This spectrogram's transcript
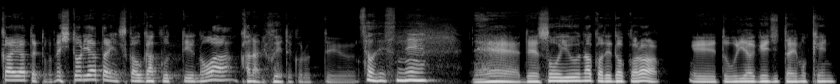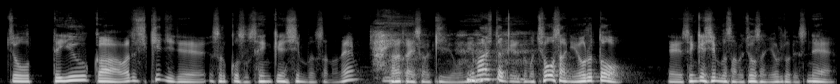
回あたりとかね、1人当たりに使う額っていうのはかなり増えてくるっていう。そうですね。ねえ。で、そういう中でだから、えっ、と、売上自体も堅調っていうか、私記事で、それこそ先見新聞さんのね、はい田中井さんの記事を見ましたけれども、調査によると、えー、先見新聞さんの調査によるとですね、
